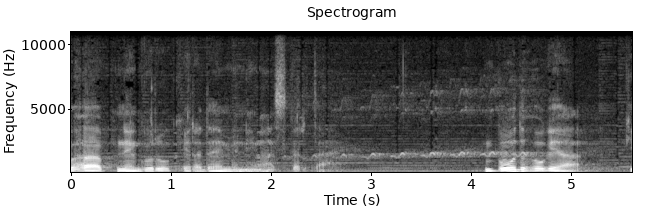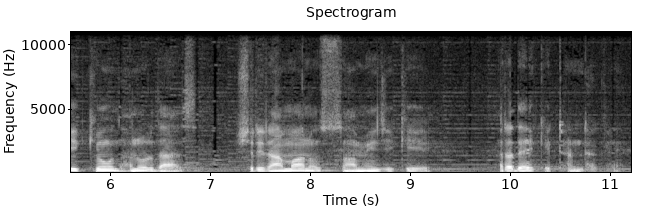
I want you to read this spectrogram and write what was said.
वह अपने गुरु के हृदय में निवास करता है। बोध हो गया कि क्यों धनुर्दास श्री रामानु स्वामी जी के हृदय के ठंडक है।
